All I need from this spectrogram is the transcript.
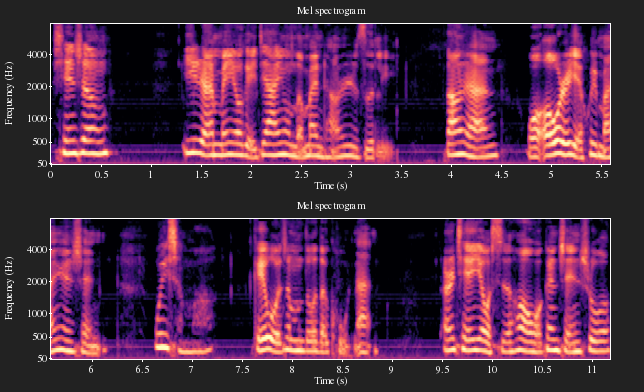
先生依然没有给家用的漫长日子里，当然我偶尔也会埋怨神，为什么给我这么多的苦难？而且有时候我跟神说，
